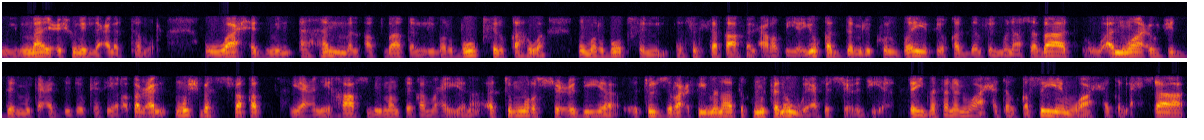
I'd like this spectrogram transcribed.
ما يعيشون إلا على التمر. واحد من أهم الأطباق اللي مربوط في القهوة ومربوط في في الثقافة العربية، يقدم لكل ضيف، يقدم في المناسبات وأنواعه جدا متعددة وكثيرة، طبعا مش بس فقط يعني خاص بمنطقة معينة، التمور السعودية تزرع في مناطق متنوعة في السعودية، زي مثلا واحة القصيم، واحة الأحساء،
